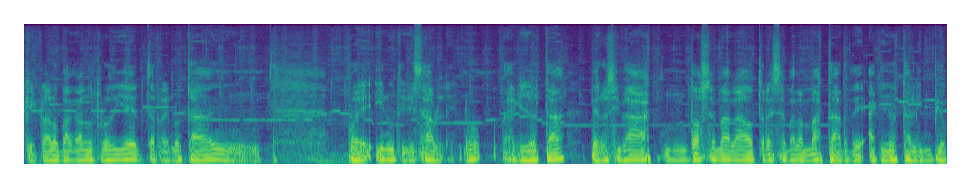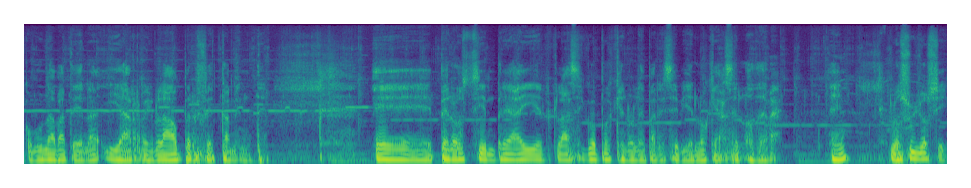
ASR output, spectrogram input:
que claro, van al otro día y el terreno está pues inutilizable, ¿no? Aquello está, pero si vas dos semanas o tres semanas más tarde, aquello está limpio como una batena y arreglado perfectamente. Eh, pero siempre hay el clásico pues que no le parece bien lo que hacen los demás. ¿eh? Lo suyo sí,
